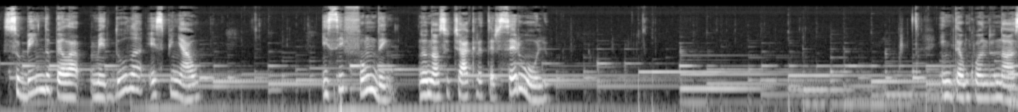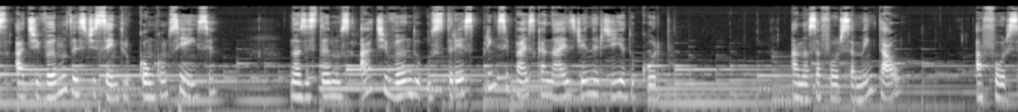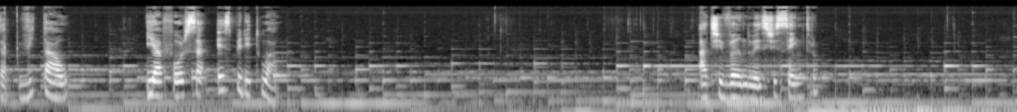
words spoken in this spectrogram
subindo pela medula espinhal e se fundem no nosso chakra terceiro olho. Então, quando nós ativamos este centro com consciência, nós estamos ativando os três principais canais de energia do corpo: a nossa força mental, a força vital e a força espiritual. ativando este centro,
